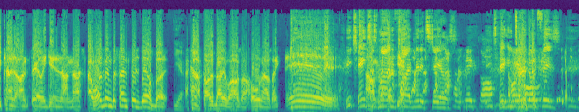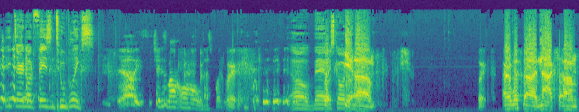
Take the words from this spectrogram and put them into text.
we kind of unfairly getting on Knox. I was going to defend Fizdale, but Yeah. I kind of thought about it while I was on hold, and I was like, eh. He changed his know. mind in Yeah. five minutes, JLs. He, ta- he turned on Fizz. He turned on Fizz in two blinks. Yo, he changed his mind on hold. That's funny. Oh man, But, what's going yeah, on? Um, wait, or with uh, Knox, um,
